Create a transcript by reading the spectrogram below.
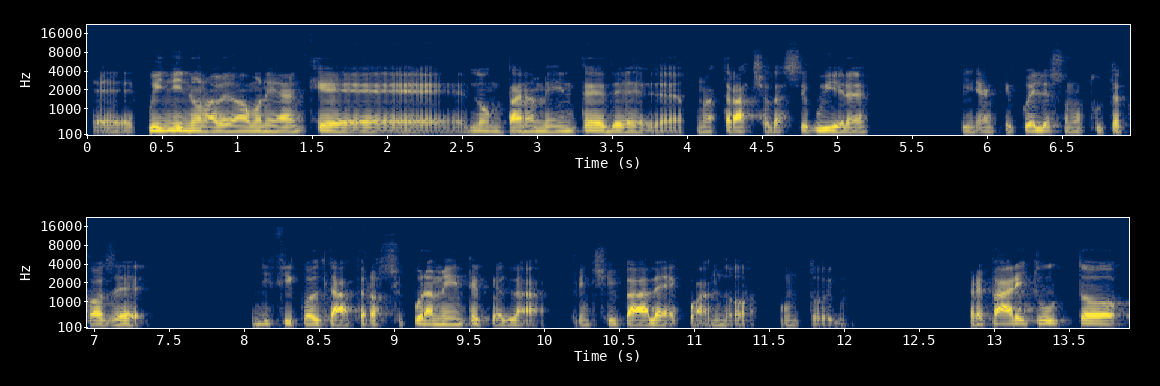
Eh, quindi non avevamo neanche eh, lontanamente de- una traccia da seguire, quindi anche quelle sono tutte cose difficoltà, però sicuramente quella principale è quando appunto prepari tutto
